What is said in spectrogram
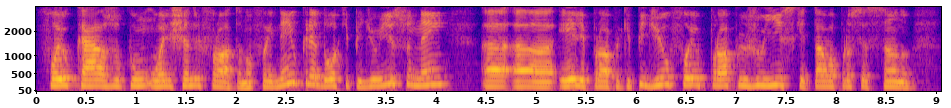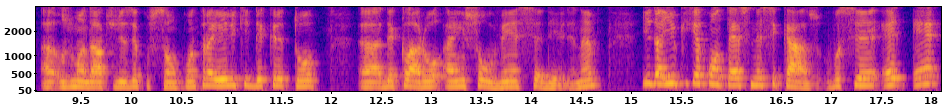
foi o caso com o Alexandre Frota. Não foi nem o credor que pediu isso, nem uh, uh, ele próprio que pediu, foi o próprio juiz que estava processando uh, os mandatos de execução contra ele que decretou, declarou a insolvência dele. Né? E daí o que, que acontece nesse caso? Você é, é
